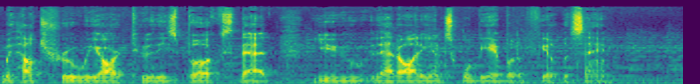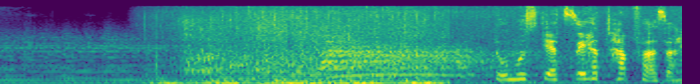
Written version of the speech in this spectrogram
with how true we are to these books, that you, that audience will be able to feel the same. Du musst jetzt sehr tapfer sein.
